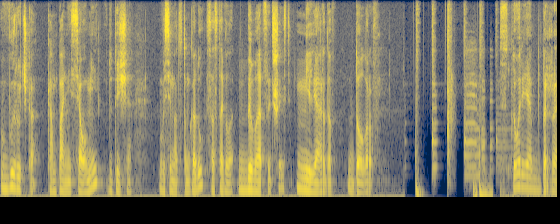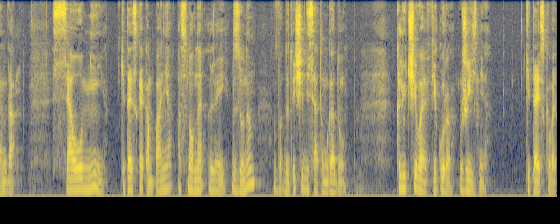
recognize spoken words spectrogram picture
Выручка компании Xiaomi в 2018 году составила 26 миллиардов долларов. История бренда. Xiaomi – китайская компания, основанная Лей Цзуном в 2010 году. Ключевая фигура в жизни китайского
